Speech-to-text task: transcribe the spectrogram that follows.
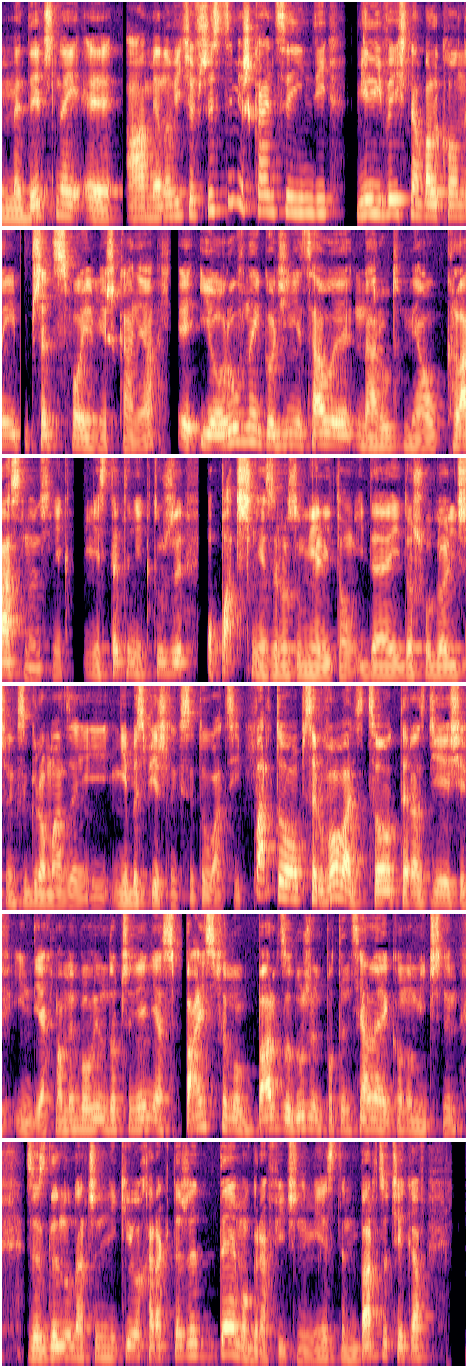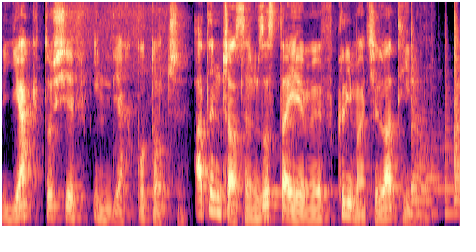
medycznej, a mianowicie wszyscy mieszkańcy Indii mieli wyjść na balkony i przed swoje mieszkania i o równej godzinie cały naród miał klasnąć. Niestety niektórzy opacznie zrozumieli tą ideę i doszło do licznych zgromadzeń i niebezpiecznych sytuacji. Warto obserwować co teraz dzieje się w Indiach. Mamy bowiem do czynienia z państwem o bardzo dużym potencjale ekonomicznym ze względu na czynniki o charakterze demograficznym. Jestem bardzo ciekaw, jak to się w Indiach potoczy. A tymczasem zostajemy w klimacie latino.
